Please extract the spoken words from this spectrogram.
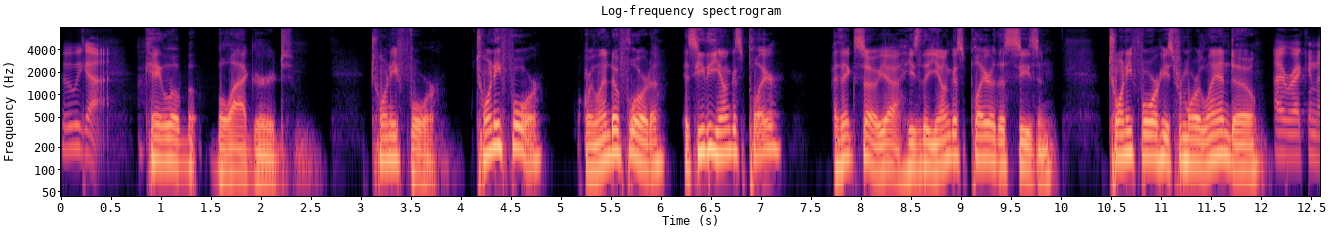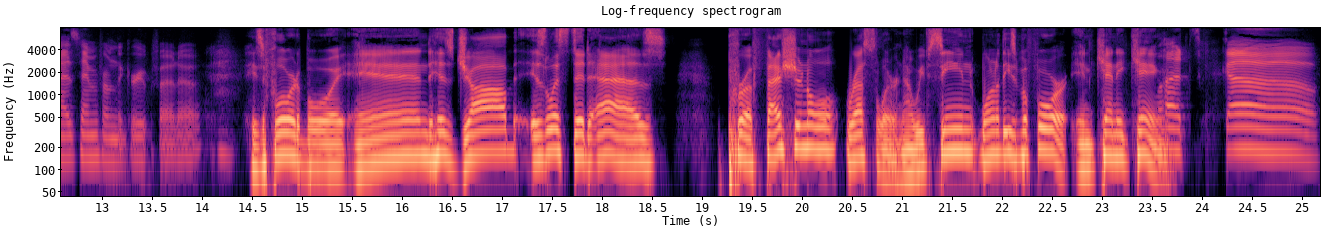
Who we got? Caleb Balgaard, 24. 24, Orlando, Florida. Is he the youngest player? I think so, yeah. He's the youngest player this season. 24, he's from Orlando. I recognize him from the group photo. He's a Florida boy, and his job is listed as professional wrestler. Now, we've seen one of these before in Kenny King. Let's go.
